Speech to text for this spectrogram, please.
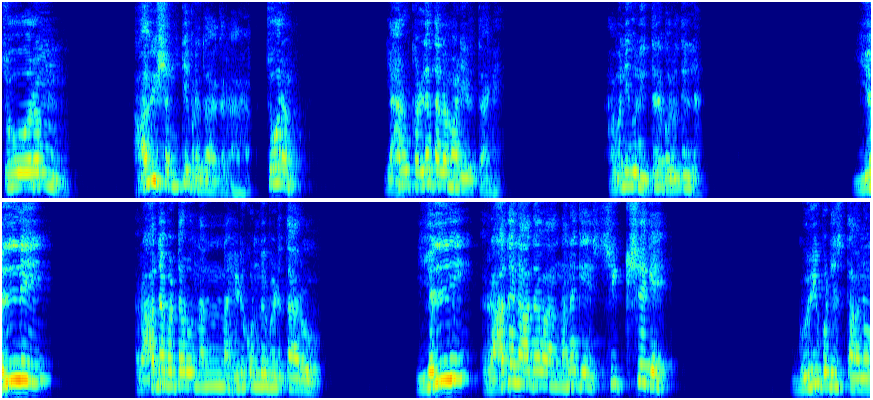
ಚೋರಂ, ಆವಿಶಂತಿ ಪ್ರದಾಗರಾಹ. ಚೋರಂ, ಯಾರು ಕಳ್ಳತನ ಮಾಡಿರ್ತಾನೆ? ಅವನಿಗೂ ನಿದ್ರೆ ಬರುವುದಿಲ್ಲ. ಎಲ್ಲಿ ರಾಜಭಟರು ನನ್ನ ಹಿಡ್ಕೊಂಡು ಬಿಡ್ತಾರೋ, ಎಲ್ಲಿ ರಾಜನಾದವ ನನಗೆ ಶಿಕ್ಷೆಗೆ ಗುರಿಪಡಿಸ್ತಾನೋ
